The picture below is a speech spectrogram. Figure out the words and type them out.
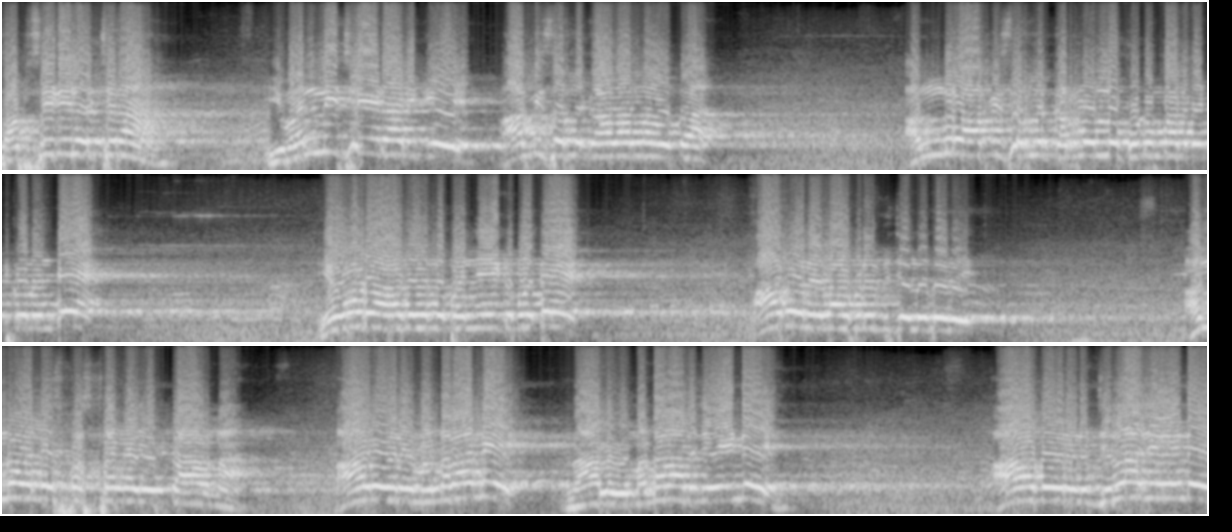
సబ్సిడీలు వచ్చినా ఇవన్నీ చేయడానికి ఆఫీసర్లు కావాలన్నా ఒక అందరూ ఆఫీసర్లు కర్నూలులో కుటుంబాలు పెట్టుకుని ఉంటే ఎవరు ఆదోళన పనిచేయకపోతే ఆదోళన ఎలా అభివృద్ధి చెందుతుంది? అందువల్లే స్పష్టంగా చెప్తా ఉన్నా. ఆదోని మండలాన్ని నాలుగు మండలాలు చేయండి. ఆదోని జిల్లా చేయండి.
